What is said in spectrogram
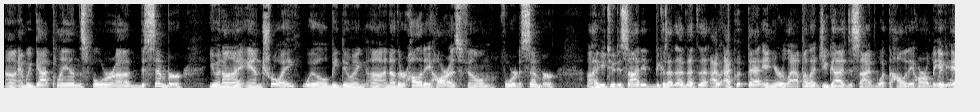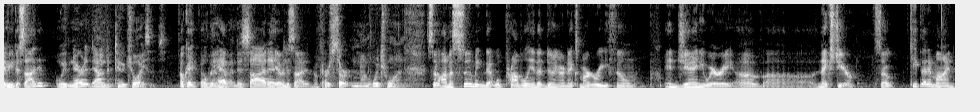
uh, and we've got plans for uh, December. You and I and Troy will be doing uh, another holiday horrors film for December. Uh, have you two decided? Because I, that, that, I, I put that in your lap. I let you guys decide what the holiday horror will be. Have, have you decided? We've narrowed it down to two choices. Okay. Well we then- haven't decided. You haven't decided, okay. for certain on which one. So I'm assuming that we'll probably end up doing our next Margheriti film in January of uh, next year. So keep that in mind.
